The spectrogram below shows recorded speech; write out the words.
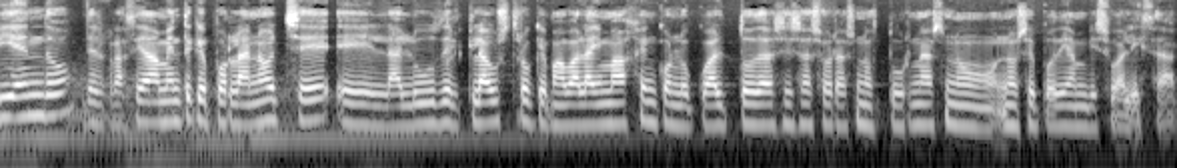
viendo, desgraciadamente, que por la noche eh, la luz del claustro quemaba la imagen, con lo cual todas esas horas nocturnas no, no, se podían visualizar.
